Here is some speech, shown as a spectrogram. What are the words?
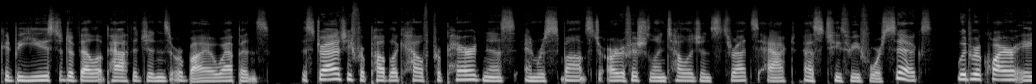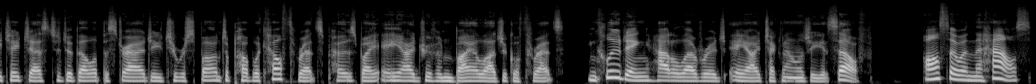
could be used to develop pathogens or bioweapons. The Strategy for Public Health Preparedness and Response to Artificial Intelligence Threats Act, S2346, would require HHS to develop a strategy to respond to public health threats posed by AI driven biological threats, including how to leverage AI technology itself. Also in the House,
